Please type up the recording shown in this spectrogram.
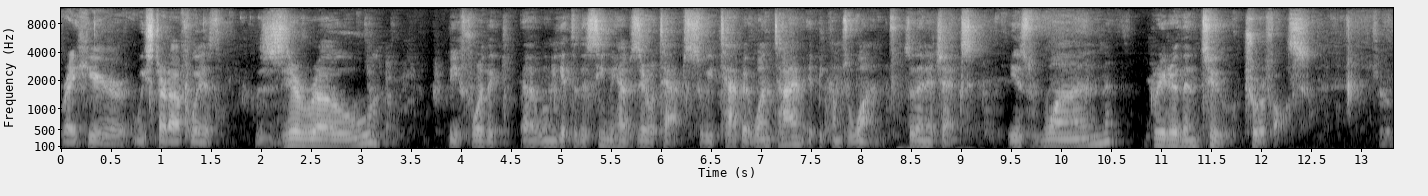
right here we start off with zero before the uh, when we get to the scene we have zero taps. So we tap it one time, it becomes one. So then it checks is one greater than two, true or false? True.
